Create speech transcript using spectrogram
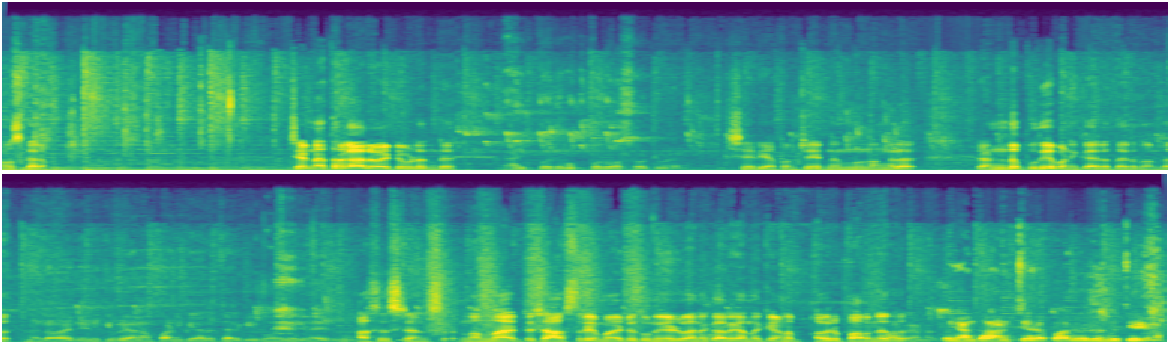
നമസ്കാരം. ചേട്ടൻ എത്ര കാലമായിട്ട് ഇവിടെ ഉണ്ട്? ഞാനിപ്പോൾ ഒരു മുപ്പത് വർഷമായിട്ട് ഇവിടെ ശരി അപ്പം ചേട്ടൻ ഇന്ന് ഞങ്ങൾ രണ്ട് പുതിയ പണിക്കാരെ തരുന്നുണ്ട്. നല്ല കാര്യം എനിക്ക് വേണം പണിക്കാരെ തിരക്കിക്കൊണ്ടിരിക്കണായിരുന്നു അസിസ്റ്റൻസ് നന്നായിട്ട് ശാസ്ത്രീയമായിട്ട് തുണി എഴുതാനൊക്കെ അറിയാമെന്നൊക്കെയാണ് അവർ പറഞ്ഞത്. അപ്പോൾ ഞാൻ കാണിച്ചു തരാം അപ്പോൾ അതുപോലെ നിങ്ങൾ ചെയ്യണം.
